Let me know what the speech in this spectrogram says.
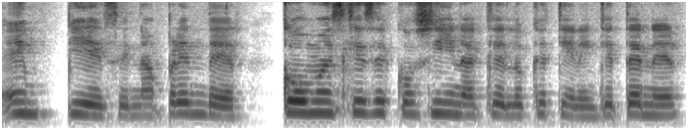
empiecen a aprender cómo es que se cocina, qué es lo que tienen que tener,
